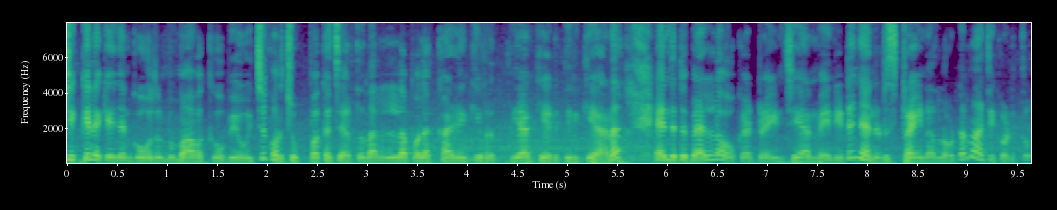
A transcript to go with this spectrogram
ചിക്കനൊക്കെ ഞാൻ ഗോതമ്പ് മാവൊക്കെ ഉപയോഗിച്ച് കുറച്ച് ഉപ്പൊക്കെ ചേർത്ത് നല്ലപോലെ കഴുകി വൃത്തിയാക്കി എടുത്തിരിക്കുകയാണ്. എന്നിട്ട് വെള്ളമൊക്കെ ഡ്രെയിൻ ചെയ്യാൻ വേണ്ടിയിട്ട് ഞാനൊരു സ്ട്രെയിനറിലോട്ട് മാറ്റിക്കൊടുത്തു.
